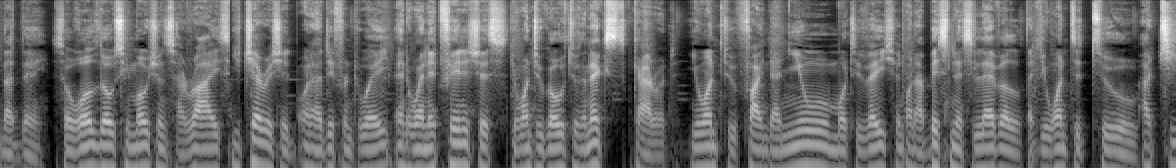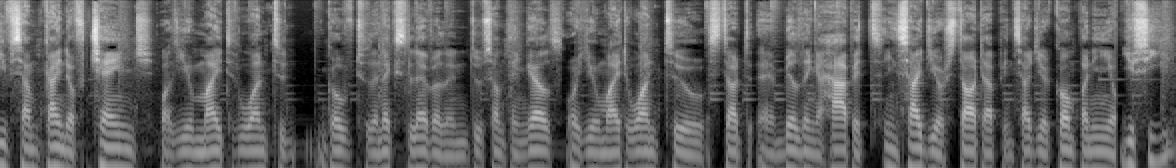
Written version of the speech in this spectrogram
that day. So all those emotions arise. You cherish it on a different way. And when it finishes you want to go to the next carrot. You want to find a new motivation on a business level that you wanted to achieve some kind of change. Well you might want to go to the next level and do something else, or you might want to start uh, building a habit inside your startup, inside your company. You see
